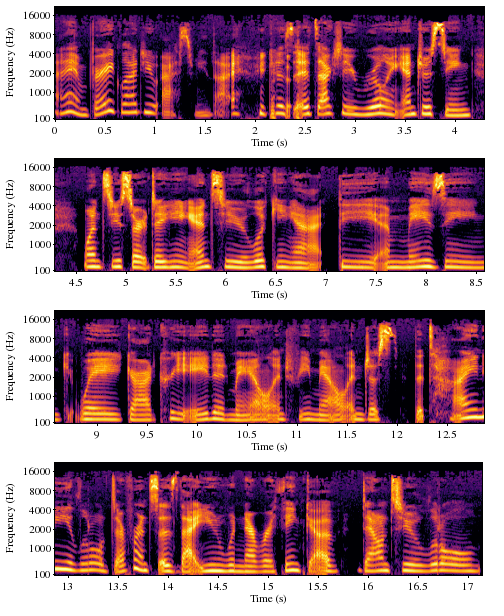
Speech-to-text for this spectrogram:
I am very glad you asked me that because it's actually really interesting once you start digging into looking at the amazing way God created male and female and just the tiny little differences that you would never think of, down to little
